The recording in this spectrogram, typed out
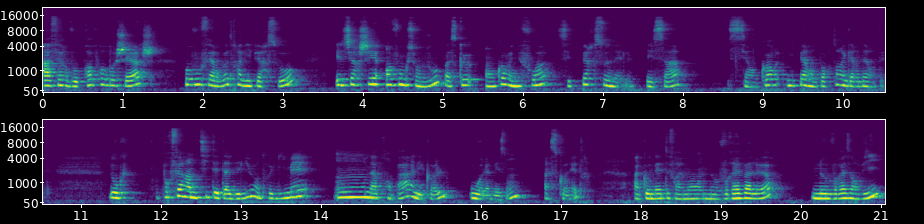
à faire vos propres recherches pour vous faire votre avis perso et le chercher en fonction de vous parce que, encore une fois, c'est personnel. Et ça, c'est encore hyper important à garder en tête. Donc, pour faire un petit état des lieux, entre guillemets, on n'apprend pas à l'école ou à la maison à se connaître, à connaître vraiment nos vraies valeurs, nos vraies envies.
